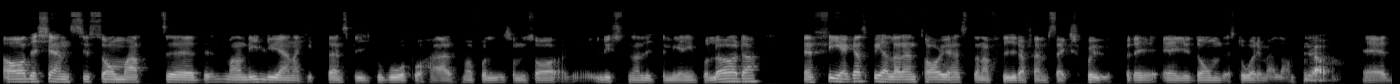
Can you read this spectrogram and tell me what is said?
ja, det känns ju som att eh, man vill ju gärna hitta en spik att gå på här. Man får, som du sa, lyssna lite mer in på lördag. Den fega spelaren tar ju hästarna 4, 5, 6, 7, för det är ju de det står emellan. Ja, eh,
